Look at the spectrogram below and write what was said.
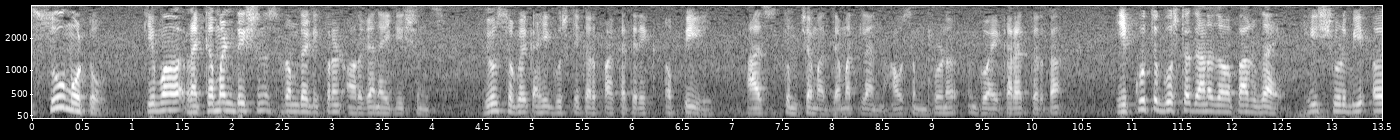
सुमोटो किंवा recommendations from the different organisations ह्यो सगळ्यो काही गोश्टी करपा खातीर एक अपील आज तुमच्या माध्यमांतल्यान हांव संपूर्ण गोंयकाराक करतां. एकूच गोश्ट जाणा जावपाक जाय he should be a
